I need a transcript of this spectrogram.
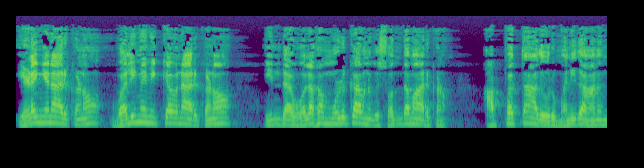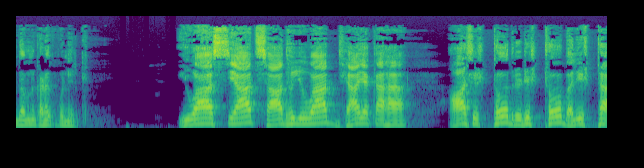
இளைஞனாக இருக்கணும் வலிமை மிக்கவனாக இருக்கணும் இந்த உலகம் முழுக்க அவனுக்கு சொந்தமாக இருக்கணும். அப்போத்தான் அது ஒரு மனித ஆனந்தம்னு கணக்கு பண்ணியிருக்கு யுவா சாத் சாது யுவா தியாயகா ஆசிஷ்டோ திருடிஷ்டோ பலிஷ்டா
